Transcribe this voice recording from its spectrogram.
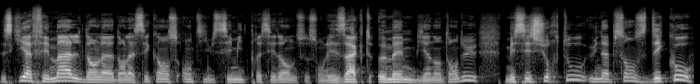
ce qui a fait mal dans la, séquence antisémite précédente, ce sont les actes eux-mêmes, bien entendu, mais c'est surtout une absence d'écho.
